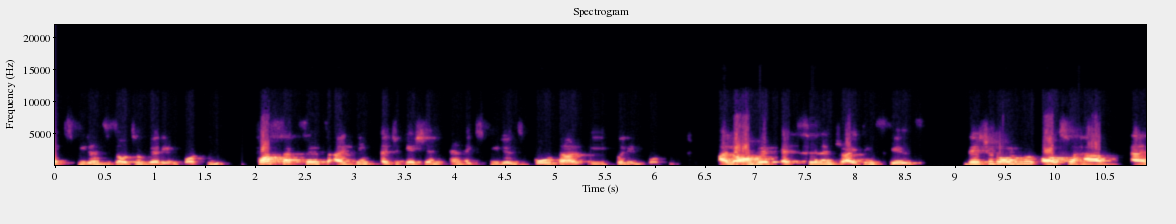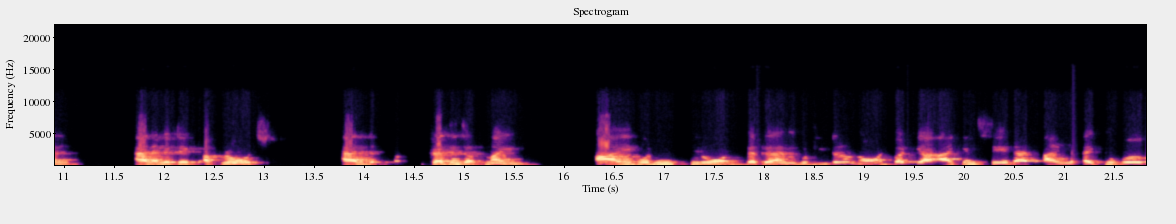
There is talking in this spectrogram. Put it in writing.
experience is also very important. For success, I think education and experience both are equally important. Along with excellent writing skills, they should also have an analytic approach and presence of mind. I wouldn't know whether I'm a good leader or not, but yeah, I can say that I like to work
